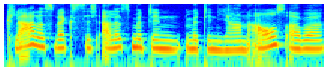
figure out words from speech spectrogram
Klar, das wächst sich alles mit den, mit den Jahren aus, aber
